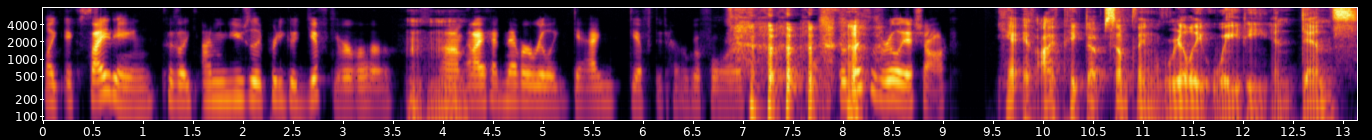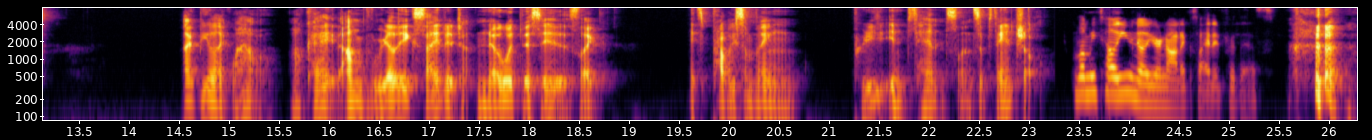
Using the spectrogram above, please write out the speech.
like exciting because like I'm usually a pretty good gift giver for her. Mhm. Um, and I had never really gag gifted her before. Um, so this was really a shock. yeah, if I've picked up something really weighty and dense, I'd be like, wow, okay, I'm really excited to know what this is. Like, it's probably something pretty intense and substantial. Let me tell you, no, you're not excited for this.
